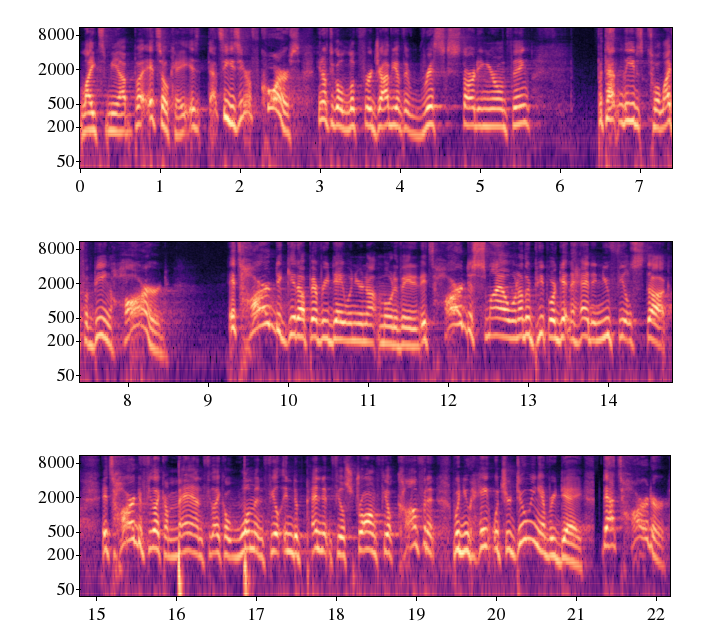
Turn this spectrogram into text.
lights me up, but it's okay. That's easier, of course. You don't have to go look for a job. You have to risk starting your own thing. But that leads to a life of being hard. It's hard to get up every day when you're not motivated. It's hard to smile when other people are getting ahead and you feel stuck. It's hard to feel like a man, feel like a woman, feel independent, feel strong, feel confident when you hate what you're doing every day. That's harder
